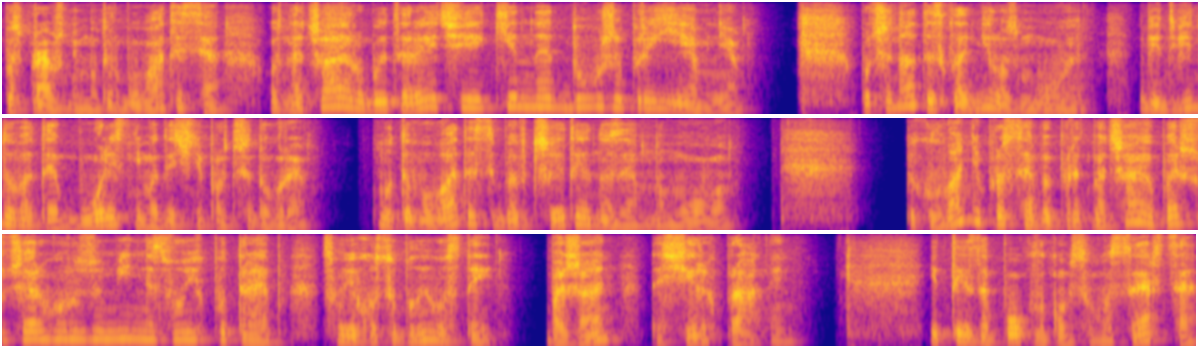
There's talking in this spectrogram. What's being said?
по-справжньому турбуватися означає робити речі, які не дуже приємні починати складні розмови, відвідувати болісні медичні процедури, мотивувати себе вчити іноземну мову. Піклування про себе передбачає у першу чергу розуміння своїх потреб, своїх особливостей, бажань та щирих прагнень. Іти за покликом свого серця,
